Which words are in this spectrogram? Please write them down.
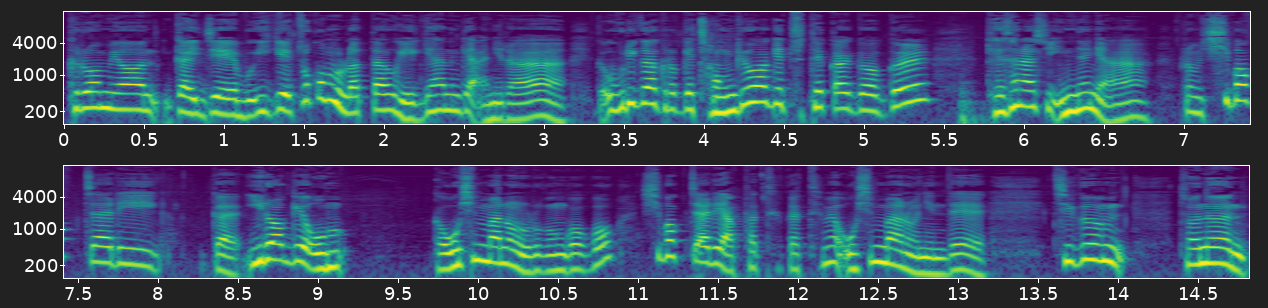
그러면 그러니까 이제 뭐 이게 조금 올랐다고 얘기하는 게 아니라 그러니까 우리가 그렇게 정교하게 주택 가격을 계산할 수 있느냐? 그럼 10억짜리 그러니까 1억에 5, 그러니까 50만 원 오른 거고 10억짜리 아파트 같으면 50만 원인데 지금 저는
